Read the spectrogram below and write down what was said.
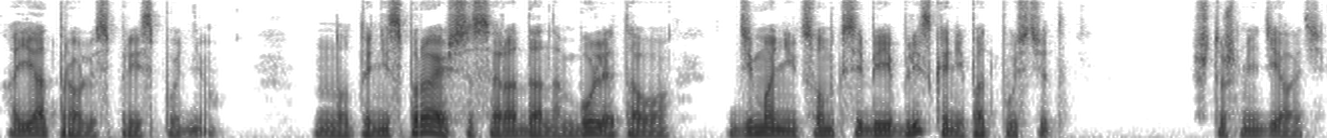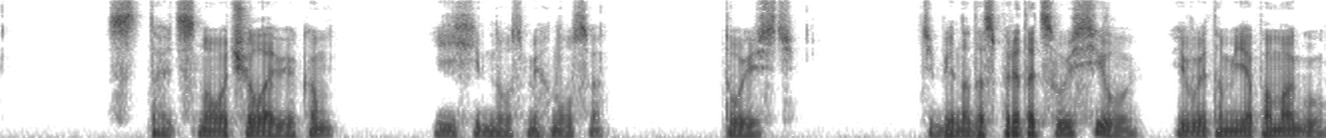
А я отправлюсь в преисподнюю. Но ты не справишься с Эроданом, более того, демоницу он к себе и близко не подпустит. Что ж мне делать? Стать снова человеком? Ехидно усмехнулся. То есть, тебе надо спрятать свою силу, и в этом я помогу.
